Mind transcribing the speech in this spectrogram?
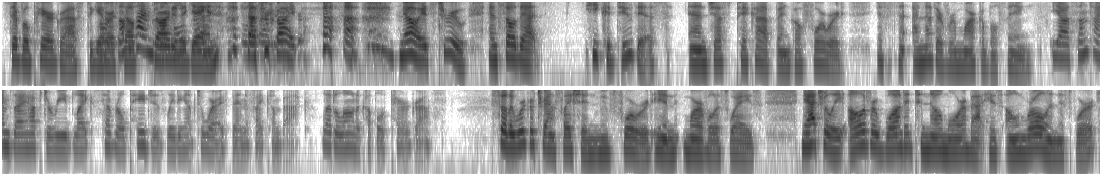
several paragraphs to get oh, ourselves started again. That's right. no, it's true. And so that he could do this and just pick up and go forward is another remarkable thing. Yeah, sometimes I have to read like several pages leading up to where I've been if I come back, let alone a couple of paragraphs. So the work of translation moved forward in marvelous ways. Naturally, Oliver wanted to know more about his own role in this work,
